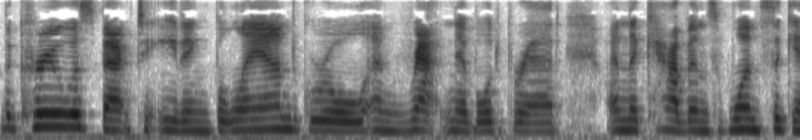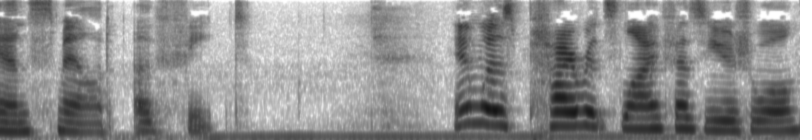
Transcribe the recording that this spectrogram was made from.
The crew was back to eating bland gruel and rat nibbled bread, and the cabins once again smelled of feet. It was pirate's life as usual,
